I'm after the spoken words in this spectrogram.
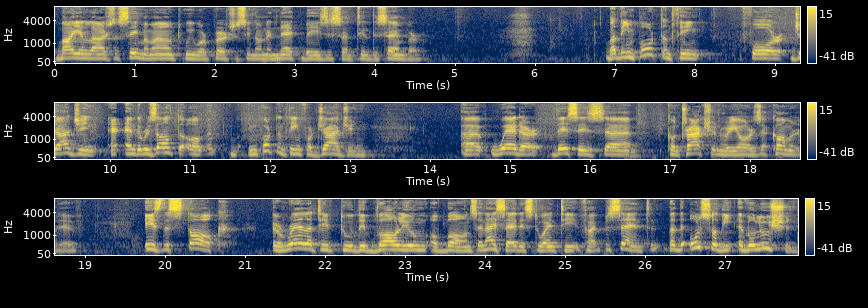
by and large the same amount we were purchasing on a net basis until December. But the important thing for judging, and the result of, important thing for judging uh, whether this is uh, contractionary or is accommodative, is the stock relative to the volume of bonds, and I said it's 25%, but also the evolution.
